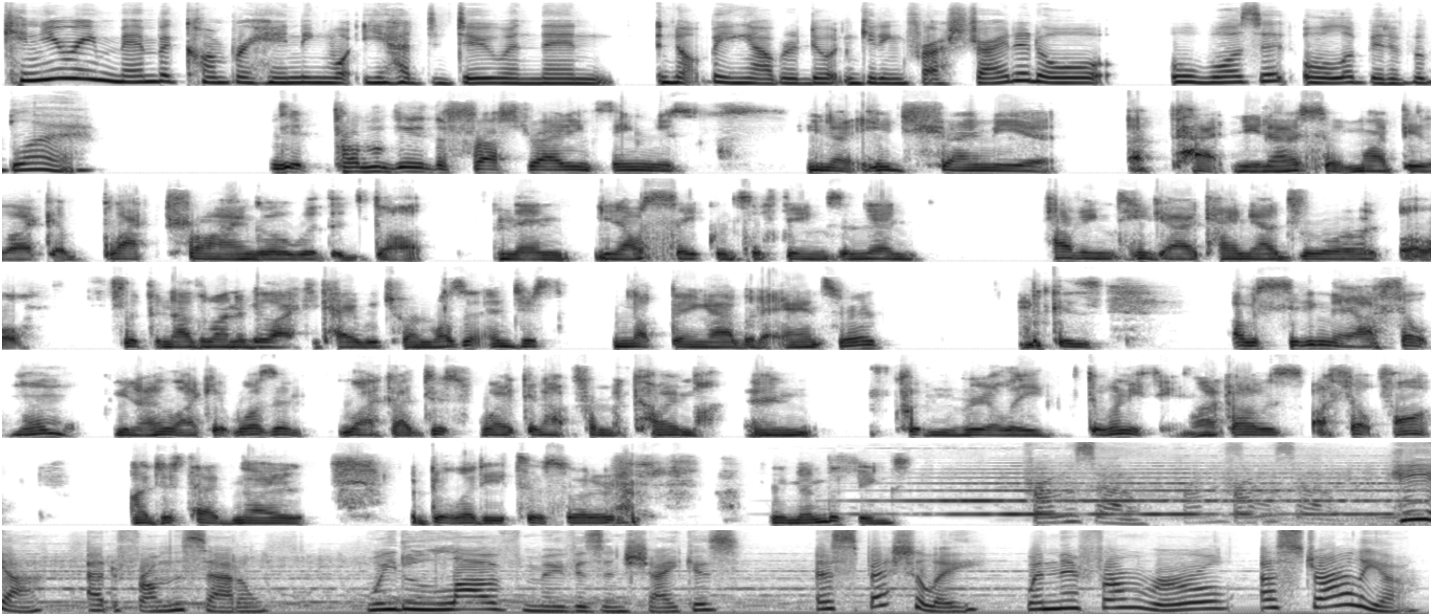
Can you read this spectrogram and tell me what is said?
can you remember comprehending what you had to do and then not being able to do it and getting frustrated, or or was it all a bit of a blow? Yeah, probably the frustrating thing was, you know, he'd show me a, a pattern, you know, so it might be like a black triangle with a dot, and then you know a sequence of things, and then having to go, okay, now draw it, or flip another one and be like, okay, which one was it, and just not being able to answer it because I was sitting there, I felt normal, you know, like it wasn't like I'd just woken up from a coma and couldn't really do anything. Like I was, I felt fine. I just had no ability to sort of remember things. From the saddle. From, from the saddle. Here at From the Saddle, we love movers and shakers, especially when they're from rural Australia.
